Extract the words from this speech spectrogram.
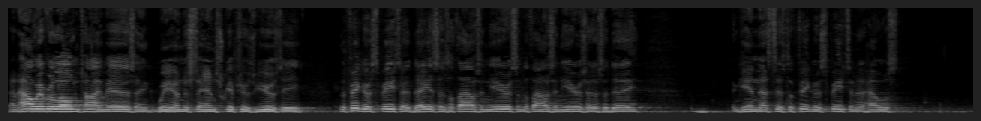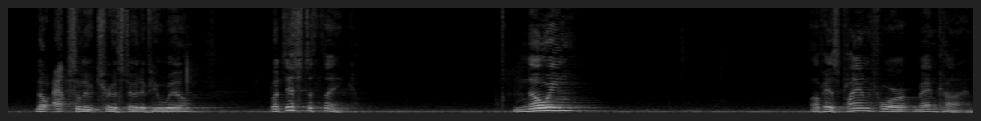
And however long time is, and we understand scriptures use the, the figure of speech that days as a thousand years and a thousand years as a day. Again, that's just a figure of speech and it has no absolute truth to it, if you will. But just to think knowing of his plan for mankind,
